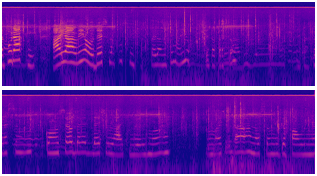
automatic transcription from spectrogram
É por aqui. Aí ali, ó, eu desço lá pro sítio. Pegando aqui aí, ó. Senta a pressão. Senta a pressão. Com o seu dedo, deixa o like, meu irmão. Vamos ajudar a nossa amiga Paulinha.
